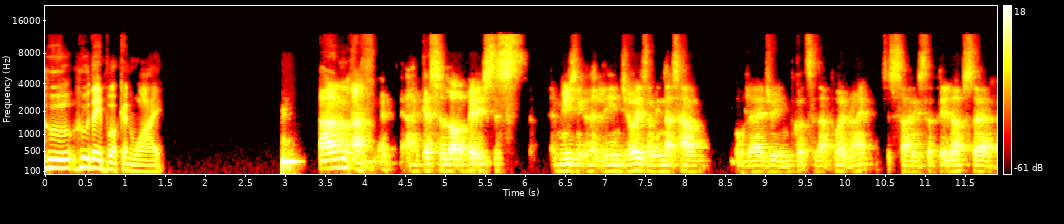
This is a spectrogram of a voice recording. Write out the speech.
who who they book and why? Um, I, I guess a lot of it is just music that Lee enjoys. I mean, that's how I Dream got to that point, right? Just signing stuff he loves. So,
